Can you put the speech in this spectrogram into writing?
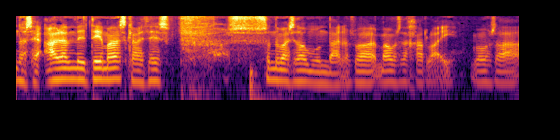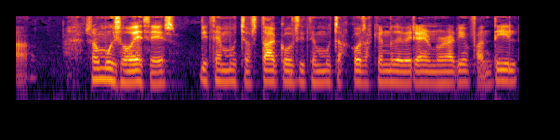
no sé, hablan de temas que a veces son demasiado mundanos. vamos a dejarlo ahí. Vamos a. Son muy soeces. Dicen muchos tacos, dicen muchas cosas que no deberían en un horario infantil.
